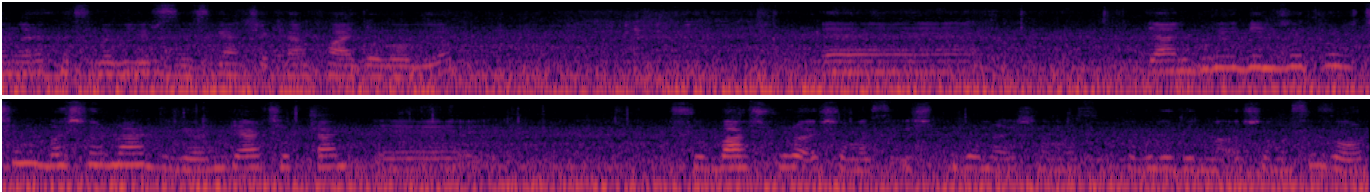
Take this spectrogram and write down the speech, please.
Onlara katılabilirsiniz. Gerçekten faydalı oluyor. Eee yani buraya gelecekler için başarılar diliyorum. Gerçekten eee, şu başvuru aşaması, iş planı aşaması, kabul edilme aşaması zor.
